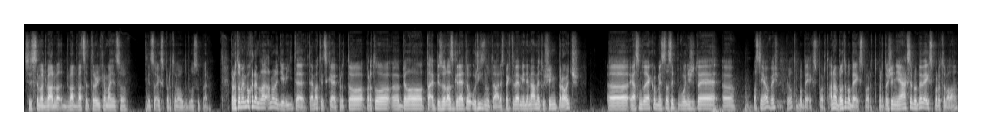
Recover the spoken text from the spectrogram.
si jsem 2.23 má něco něco exportoval, to bylo super. Proto mimochodem, ano lidi, vidíte, tematické, proto, proto eh, byla ta epizoda s Grétou uříznutá, respektive my nemáme tušení proč. Uh, já jsem to jako myslel si původně, že to je, uh, vlastně jo, víš, bylo to blbý export. Ano, byl to blbý export, protože nějak se blbě exportovala.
